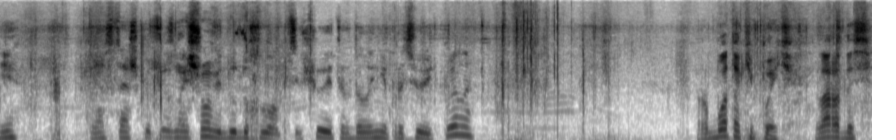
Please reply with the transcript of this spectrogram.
І я стежку цю знайшов, іду до хлопців. Чуєте, вдалині працюють пили. Робота кипить. Зараз десь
